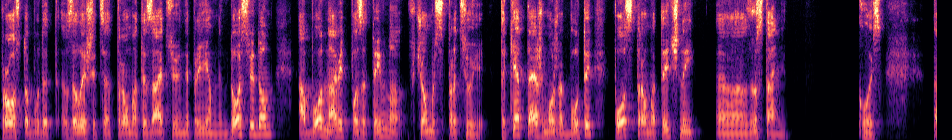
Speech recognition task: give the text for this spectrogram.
просто буде залишиться травматизацією неприємним досвідом, або навіть позитивно в чомусь спрацює. Таке теж може бути посттравматичний е, зростання. Ось. Е,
